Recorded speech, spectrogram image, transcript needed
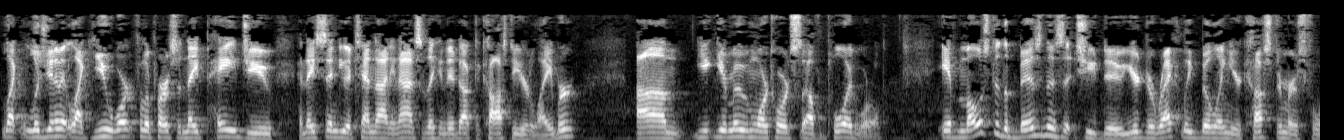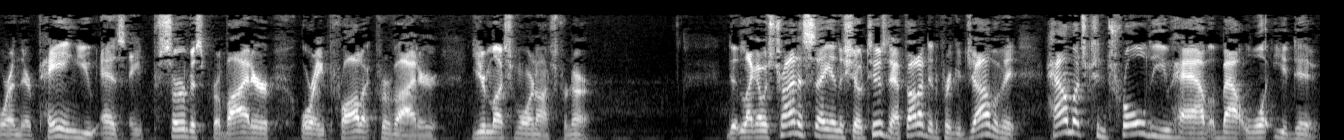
like legitimate, like you work for the person, they paid you, and they send you a 1099 so they can deduct the cost of your labor. Um, you, you're moving more towards self-employed world. If most of the business that you do, you're directly billing your customers for and they're paying you as a service provider or a product provider, you're much more an entrepreneur. Like I was trying to say in the show Tuesday, I thought I did a pretty good job of it. How much control do you have about what you do?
